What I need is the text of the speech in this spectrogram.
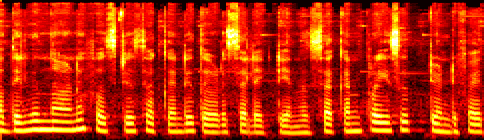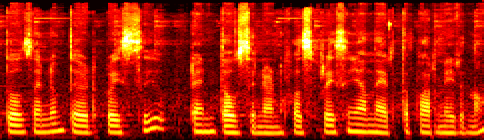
അതിൽ നിന്നാണ് ഫസ്റ്റ് സെക്കൻഡ് തേർഡ് സെലക്ട് ചെയ്യുന്നത്. സെക്കൻഡ് പ്രൈസ് ട്വന്റി ഫൈവ് തൗസൻഡും തേർഡ് പ്രൈസ് ടെൻ തൗസൻഡാണ് ഫസ്റ്റ് പ്രൈസ് ഞാൻ നേരത്തെ പറഞ്ഞിരുന്നു.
